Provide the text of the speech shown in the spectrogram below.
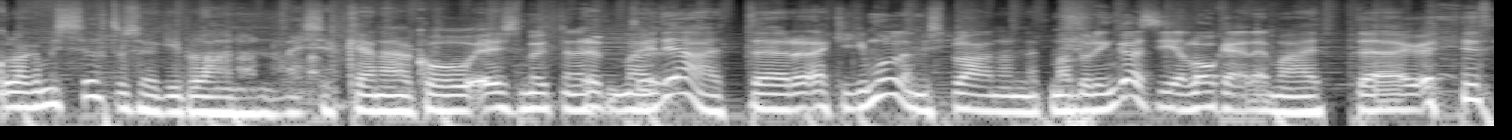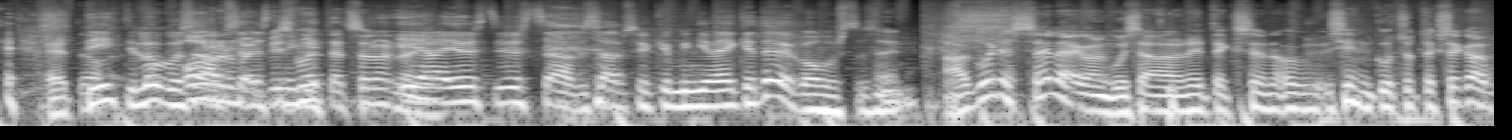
kuule, aga mis õhtusöögiplaan on või sihuke nagu ja siis ma ütlen, et ma ei tea, et äh, rääkige mulle, mis plaan on, et ma tulin ka siia logelema, et, et tihtilugu saab Orm, et mis mõtted sul on, ja just, just saab, saab sihuke mingi väike töökohustus on ju. aga kuidas sellega on, kui sa näiteks no, sind kutsutakse ka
